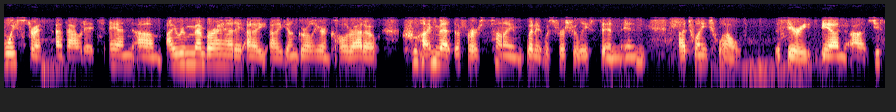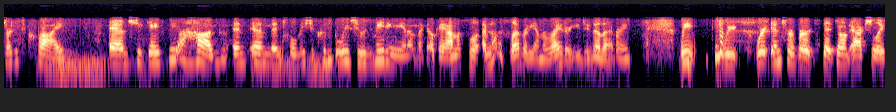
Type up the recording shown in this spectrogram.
boisterous about it. And um, I remember I had a, a, a young girl here in Colorado who I met the first time when it was first released in in uh, 2012, the series, and uh, she started to cry. And she gave me a hug, and and then told me she couldn't believe she was meeting me. And I was like, okay, I'm a cele- I'm not a celebrity. I'm a writer. You do know that, right? We we we're introverts that don't actually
